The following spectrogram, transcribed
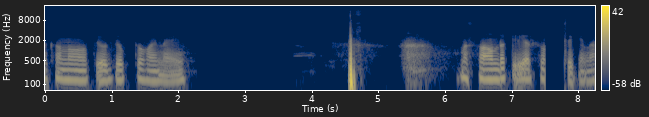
এখনও কেউ যুক্ত হয় নাই। আমার সাউন্ডটা ক্লিয়ার শোনাচ্ছে কিনা?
